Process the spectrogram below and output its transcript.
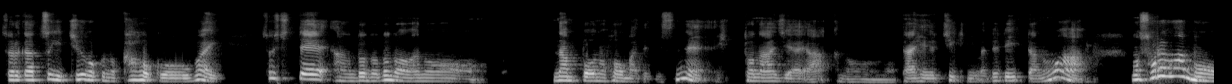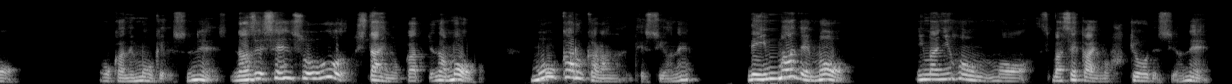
それから次中国の河北を奪い、そしてあのどんどんどんどんあの南方の方までですね、東南アジアやあの太平洋地域にまで出ていったのは、もうそれはもうお金儲けですね。なぜ戦争をしたいのかっていうのはもう儲かるからなんですよね。で、今でも今日本も、まあ、世界も不況ですよね。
